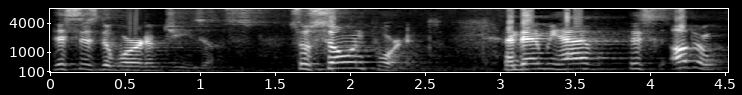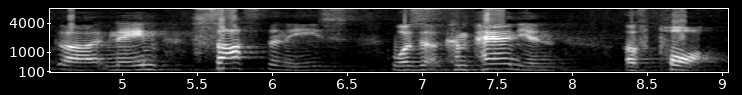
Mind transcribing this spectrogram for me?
this is the word of Jesus. So, so important. And then we have this other uh, name, Sosthenes, was a companion of Paul.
